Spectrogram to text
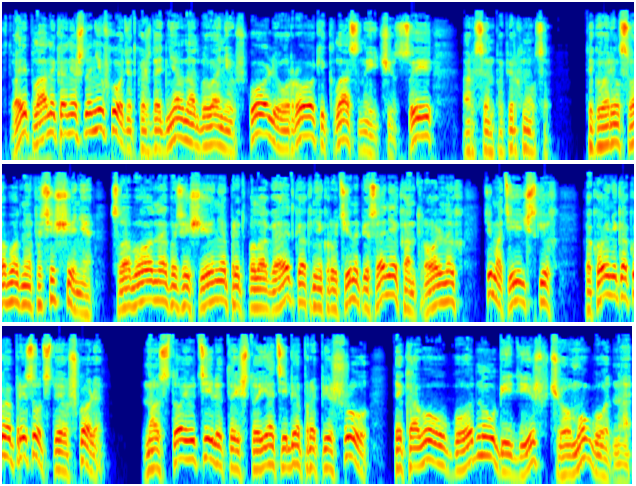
В твои планы, конечно, не входят каждодневное отбывание в школе, уроки, классные часы». Арсен поперхнулся. «Ты говорил свободное посещение. Свободное посещение предполагает, как ни крути, написание контрольных, тематических, какое-никакое присутствие в школе. Но с той утилитой, что я тебе пропишу, ты кого угодно убедишь в чем угодно.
